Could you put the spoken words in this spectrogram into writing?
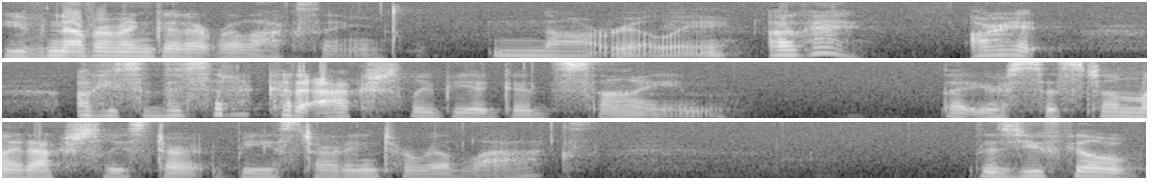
You've never been good at relaxing. not really. Okay. All right. Okay, so this could actually be a good sign that your system might actually start be starting to relax. Because you feel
